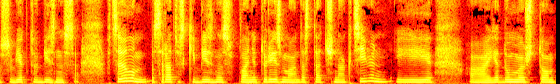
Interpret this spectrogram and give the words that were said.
субъектов бизнеса. В целом, саратовский бизнес в плане туризма достаточно активен, и а, я думаю, что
